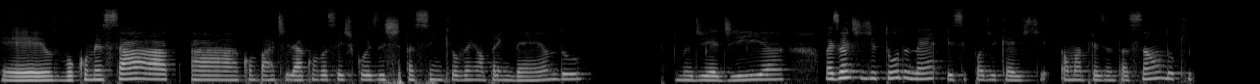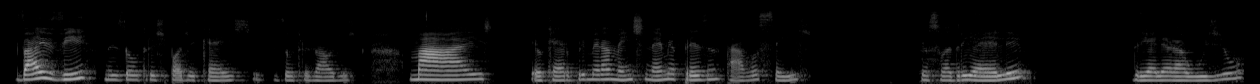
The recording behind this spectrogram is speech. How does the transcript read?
É, eu vou começar a, a compartilhar com vocês coisas assim que eu venho aprendendo no meu dia a dia. Mas antes de tudo, né, esse podcast é uma apresentação do que vai vir nos outros podcasts, nos outros áudios. Mas eu quero primeiramente, né, me apresentar a vocês. Eu sou a Adriele, Adriele Araújo.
